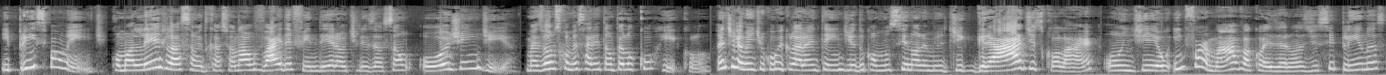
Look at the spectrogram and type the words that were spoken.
e principalmente como a legislação educacional vai defender a utilização hoje em dia. Mas vamos começar então pelo currículo. Antigamente o currículo era entendido como um sinônimo de grade escolar, onde eu informava quais eram as disciplinas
